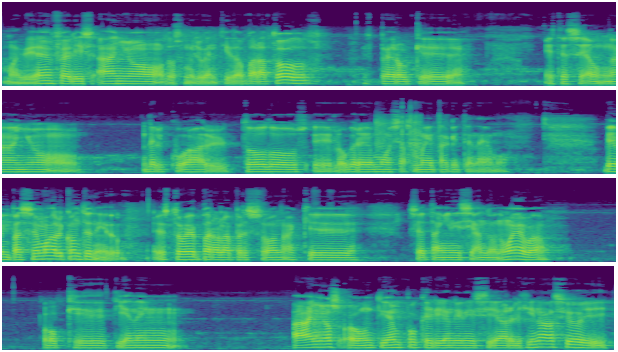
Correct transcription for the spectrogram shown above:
Muy bien, feliz año 2022 para todos. Espero que este sea un año del cual todos eh, logremos esas metas que tenemos. Bien, pasemos al contenido. Esto es para las personas que se están iniciando nuevas o que tienen años o un tiempo queriendo iniciar el gimnasio y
